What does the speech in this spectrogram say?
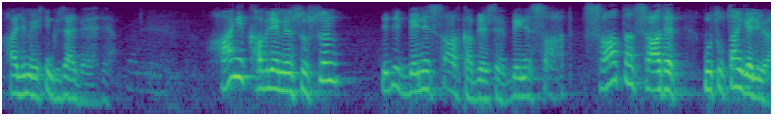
Halime için güzel böyle. Hangi kabile mensupsun? Dedi beni saat kabilesine. Beni saat. Saat da saadet. Mutluluktan geliyor.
